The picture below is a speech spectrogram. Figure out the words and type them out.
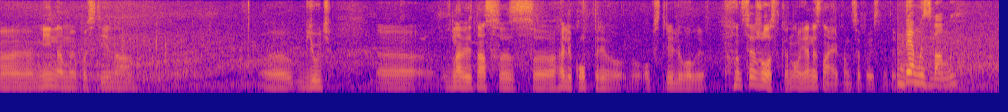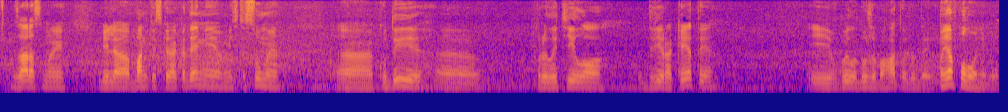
е, мінами, постійно е, б'ють. Е, навіть нас з гелікоптерів обстрілювали. Це жорстко, ну я не знаю, як вам це пояснити. Де ми з вами? Зараз ми біля банківської академії в місті Суми, куди е, прилетіло дві ракети і вбило дуже багато людей. Ну, я в полоні був.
